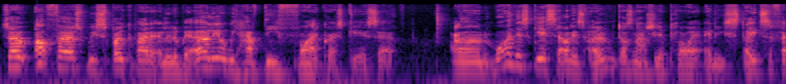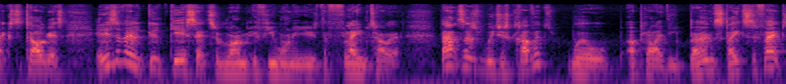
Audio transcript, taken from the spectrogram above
So up first, we spoke about it a little bit earlier, we have the Firecrest gear set. Um, why this gear set on its own doesn't actually apply any status effects to targets, it is a very good gear set to run if you want to use the flame turret. That's as we just covered, will apply the burn status effect.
